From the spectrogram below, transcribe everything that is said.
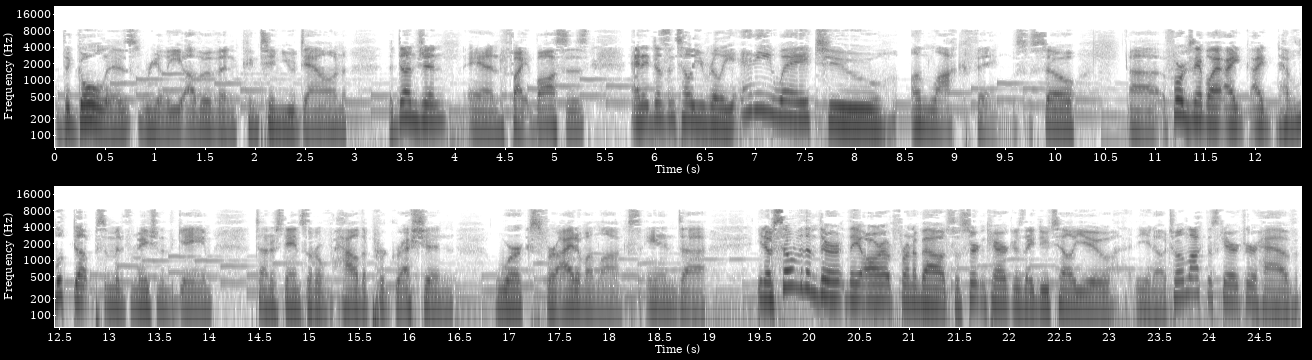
the goal is really, other than continue down the dungeon and fight bosses, and it doesn't tell you really any way to unlock things. So. Uh, for example, I, I, have looked up some information of the game to understand sort of how the progression works for item unlocks, and uh, you know, some of them they're, they are upfront about, so certain characters they do tell you, you know, to unlock this character have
